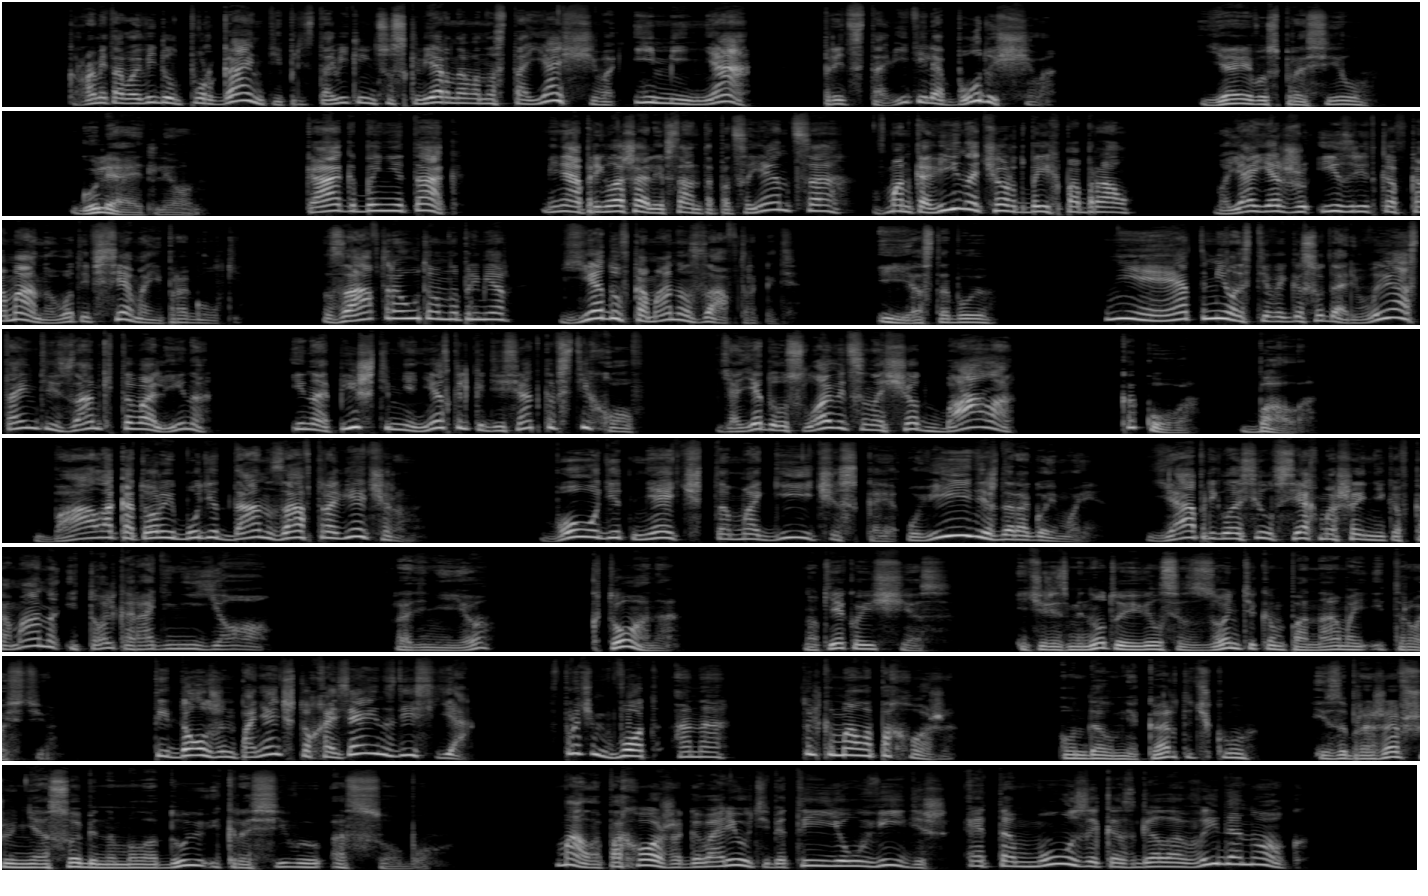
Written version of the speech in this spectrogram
Кроме того, видел Пурганти, представительницу скверного настоящего, и меня, представителя будущего. Я его спросил, гуляет ли он. Как бы не так. Меня приглашали в Санта-Пациенца, в Манковино, черт бы их побрал. Но я езжу изредка в Каману, вот и все мои прогулки. Завтра утром, например, еду в Камано завтракать. И я с тобою. Нет, милостивый государь, вы останетесь в замке Тавалина и напишите мне несколько десятков стихов. Я еду условиться насчет бала. Какого? бала. «Бала, который будет дан завтра вечером. Будет нечто магическое. Увидишь, дорогой мой. Я пригласил всех мошенников Каману и только ради нее». «Ради нее? Кто она?» Но Кеко исчез, и через минуту явился с зонтиком, панамой и тростью. «Ты должен понять, что хозяин здесь я. Впрочем, вот она, только мало похожа». Он дал мне карточку, изображавшую не особенно молодую и красивую особу. «Мало похожа, говорю тебе, ты ее увидишь. Это музыка с головы до ног.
